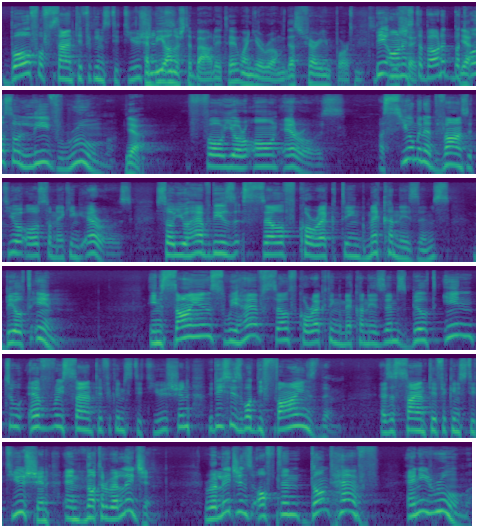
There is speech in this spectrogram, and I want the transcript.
both of scientific institutions. And be honest about it eh, when you're wrong. That's very important. Be honest say. about it, but Yeah. also leave room Yeah. for your own errors. Assume in advance that you're also making errors. So you have these self correcting mechanisms built in. In science, we have self correcting mechanisms built into every scientific institution. This is what defines them as a scientific institution and not a religion. Religions often don't have any room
